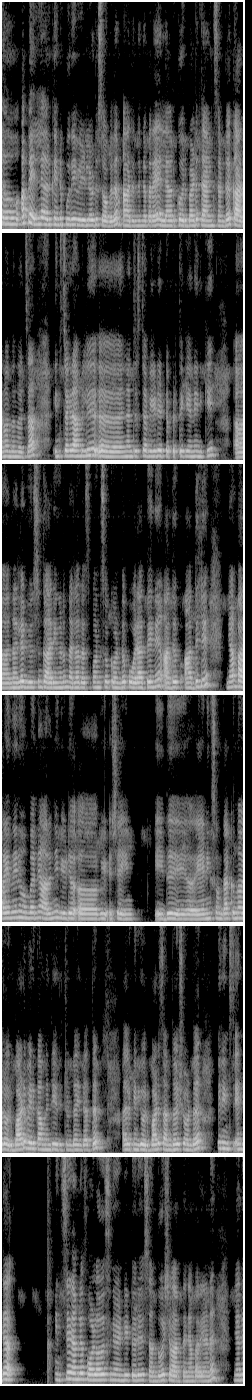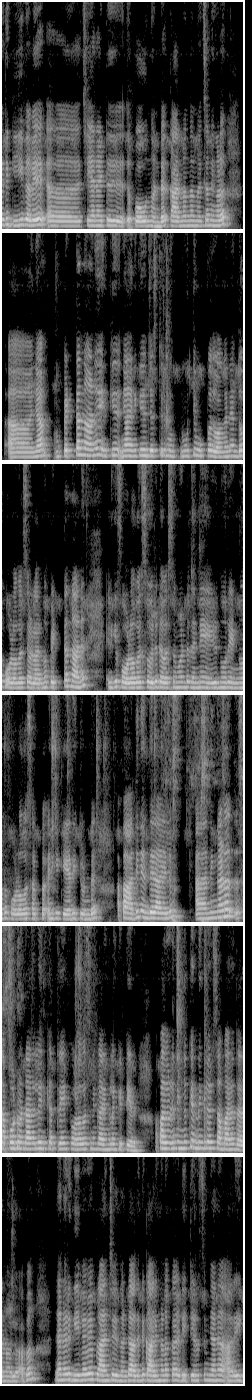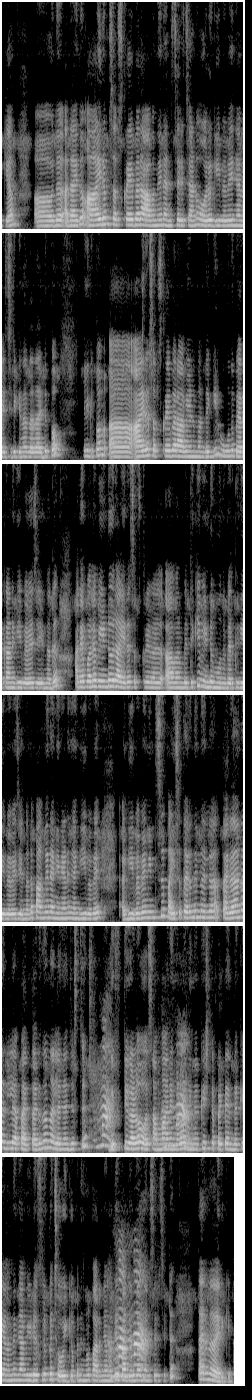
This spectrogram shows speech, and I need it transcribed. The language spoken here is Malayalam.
ഹലോ അപ്പോൾ എല്ലാവർക്കും എന്റെ പുതിയ വീഡിയോയിലോട്ട് സ്വാഗതം. ആദ്യം തന്നെ പറയാം എല്ലാവർക്കും ഒരുപാട് താങ്ക്സ് ഉണ്ട്. കാരണം എന്തെന്ന് വെച്ചാൽ ഇൻസ്റ്റാഗ്രാമിൽ ഞാൻ ജസ്റ്റ് ആ വീഡിയോ ഇട്ടപ്പോഴത്തേക്ക് തന്നെ എനിക്ക് നല്ല വ്യൂസും കാര്യങ്ങളും നല്ല റെസ്പോൺസും ഒക്കെ ഉണ്ട്. പോരാത്തതിന് അത് അതിൽ ഞാൻ പറയുന്നതിന് മുമ്പ് തന്നെ അറിഞ്ഞ് വീഡിയോ ഇത് ഏണിങ്സ് ഉണ്ടാക്കുന്നവർ ഒരുപാട് പേര് കമന്റ് ചെയ്തിട്ടുണ്ട് അതിന്റെ അകത്ത്. അതിലൊക്കെ എനിക്ക് ഒരുപാട് സന്തോഷമുണ്ട്. പിന്നെ എന്റെ ഇൻസ്റ്റാഗ്രാമിലെ ഫോളോവേഴ്സിന് വേണ്ടിയിട്ടൊരു സന്തോഷ വാർത്ത ഞാൻ പറയാണ്. ഞാനൊരു ഗീവ് അവേ ചെയ്യാനായിട്ട് പോകുന്നുണ്ട്. കാരണം എന്താണെന്ന് വെച്ചാൽ നിങ്ങൾ ഞാൻ പെട്ടെന്നാണ് എനിക്ക് ഞാൻ എനിക്ക് ജസ്റ്റ് ഒരു നൂറ്റി മുപ്പതോ അങ്ങനെ എന്തോ ഫോളോവേഴ്സ് ഉള്ളായിരുന്നു. പെട്ടെന്നാണ് എനിക്ക് ഫോളോവേഴ്സ് ഒരു ദിവസം കൊണ്ട് തന്നെ എഴുന്നൂറ് എണ്ണൂറ് ഫോളോവേഴ്സ് അല്പം എനിക്ക് കയറിയിട്ടുണ്ട് അപ്പോൾ അതിനെന്തിനായാലും നിങ്ങൾ സപ്പോർട്ട് കൊണ്ടാണല്ലോ എനിക്ക് അത്രയും ഫോളോവേഴ്സിനും കാര്യങ്ങളും കിട്ടിയത്. അപ്പോൾ അതുകൊണ്ട് നിങ്ങൾക്ക് എന്തെങ്കിലും ഒരു സമ്മാനം തരണമല്ലോ. അപ്പം ഞാനൊരു ഗീവ് അവേ പ്ലാൻ ചെയ്യുന്നുണ്ട്. അതിന്റെ കാര്യങ്ങളൊക്കെ ഡീറ്റെയിൽസും ഞാൻ അറിയിക്കാം. അത് അതായത് ആയിരം സബ്സ്ക്രൈബർ ആവുന്നതിനനുസരിച്ചാണ് ഓരോ ഗീവ് അവേ ഞാൻ വെച്ചിരിക്കുന്നത്. അതായത് ഇപ്പോൾ എനിക്കിപ്പം ആയിരം സബ്സ്ക്രൈബർ ആവുകയാണെന്നുണ്ടെങ്കിൽ മൂന്ന് പേർക്കാണ് ഗീവ് അവേ ചെയ്യുന്നത്. അതേപോലെ വീണ്ടും ഒരു ആയിരം സബ്സ്ക്രൈബർ ആവുമ്പോഴത്തേക്ക് വീണ്ടും മൂന്ന് പേർക്ക് ഗീവ് അവേ ചെയ്യുന്നുണ്ട്. അപ്പം അങ്ങനെ അങ്ങനെയാണ് ഞാൻ give away give away means പൈസ തരുന്നില്ല തരാനല്ല തരുന്നതെന്നല്ല ഞാൻ ജസ്റ്റ് ഗിഫ്റ്റുകളോ സമ്മാനങ്ങളോ നിങ്ങൾക്ക് ഇഷ്ടപ്പെട്ട എന്തൊക്കെയാണെന്ന് ഞാൻ വീഡിയോസിലൊക്കെ ചോദിക്കും. അപ്പോൾ നിങ്ങൾ പറഞ്ഞാൽ മതി. അപ്പോൾ അതെന്താണെന്നനുസരിച്ചിട്ട് തരുന്നതായിരിക്കും.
